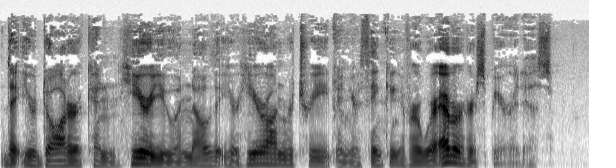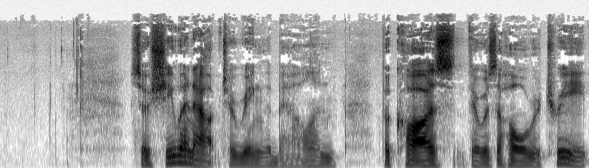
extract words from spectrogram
that your daughter can hear you and know that you're here on retreat and you're thinking of her wherever her spirit is. So she went out to ring the bell, and because there was a whole retreat,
